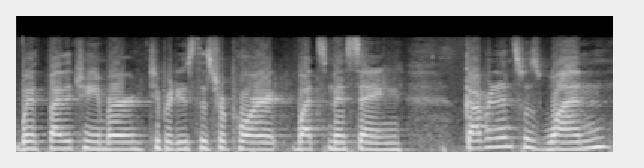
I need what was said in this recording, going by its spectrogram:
with, by the Chamber to produce this report, what's missing. Governance was one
